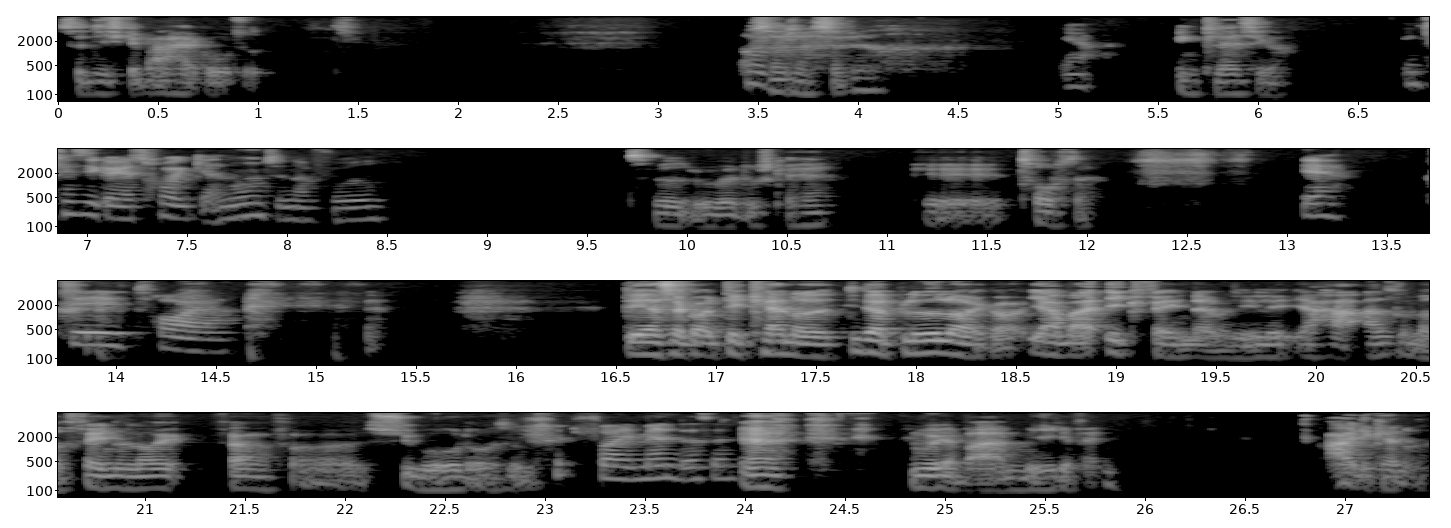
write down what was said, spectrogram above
Så de skal bare have god tid. Og så er Okay. der serveret. Ja. En klassiker. En klassiker, jeg tror ikke, jeg nogensinde har fået. Så ved du, hvad du skal have øh, torsdag. Ja, det tror jeg. Det er så godt, det kan noget. De der bløde jeg var ikke fan, var lille. Jeg har aldrig været fan af løg før for 7-8 år siden. For i mandag så. Ja, nu er jeg bare mega fan. Ej, det kan noget.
